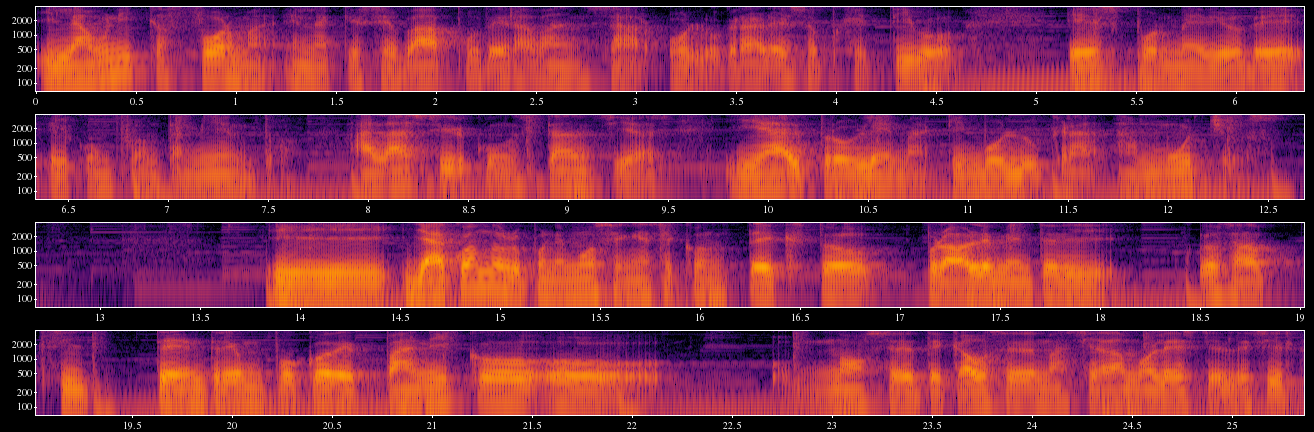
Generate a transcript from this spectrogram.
Y la única forma en la que se va a poder avanzar o lograr ese objetivo es por medio del confrontamiento a las circunstancias y al problema que involucra a muchos. Y ya cuando lo ponemos en ese contexto, probablemente, o sea, si te entre un poco de pánico o, no sé, te cause demasiada molestia el decir,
